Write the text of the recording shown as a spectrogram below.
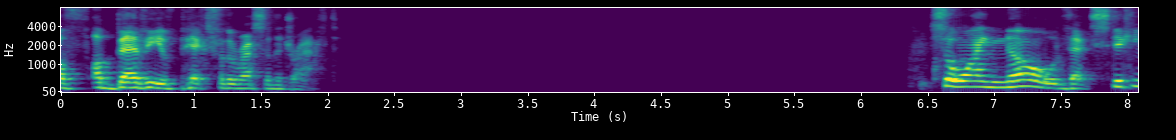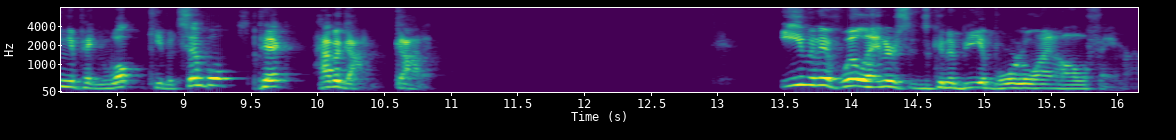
a, a bevy of picks for the rest of the draft. So I know that sticking and picking, well, keep it simple, pick, have a guy. Got it. Even if Will Anderson's going to be a borderline Hall of Famer,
